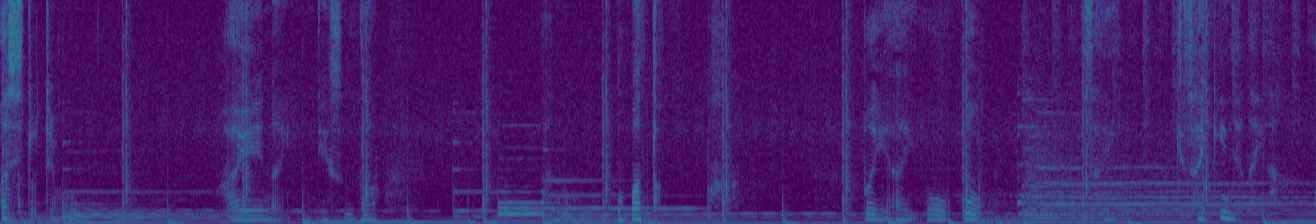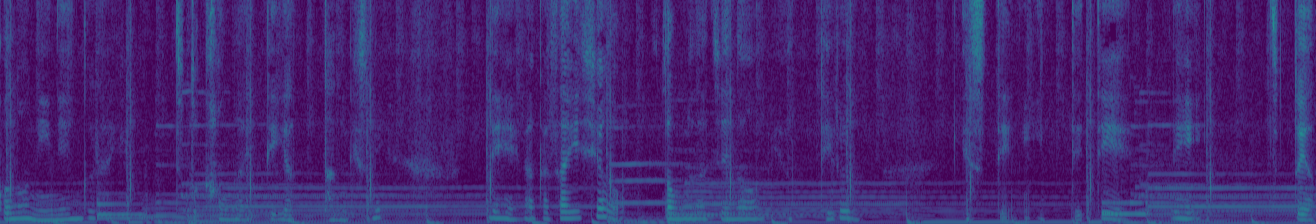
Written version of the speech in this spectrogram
足と手も生えないんですがあのまた VIO を最近じゃないなこの2年ぐらいちょっと考えてやったんですね。でなんか最初友達のやってるエステにててでちょっとやっ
